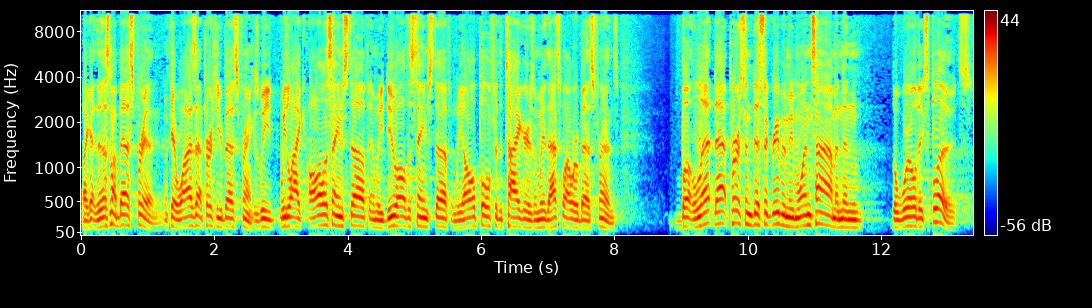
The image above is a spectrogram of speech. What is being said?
Like, that's my best friend. Okay, why is that person your best friend? Because we, we like all the same stuff and we do all the same stuff and we all pull for the Tigers and we, that's why we're best friends. But let that person disagree with me one time and then the world explodes.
